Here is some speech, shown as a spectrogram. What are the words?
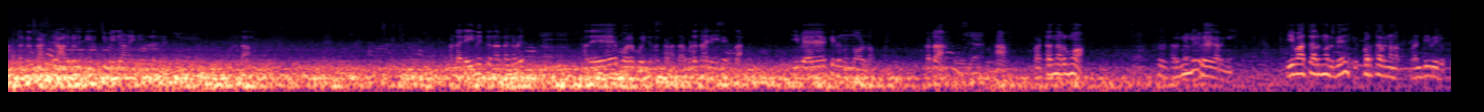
അതൊക്കെ കണ്ട് ആളുകൾ തിരിച്ചു വരികയാണ് അതിന്റെ ഉള്ളിൽ നിന്ന് ഉണ്ടാ ലൈൻ നിൽക്കുന്നുണ്ടെങ്കിൽ അതേപോലെ പോയിട്ട് നിൽക്കണം അവിടെ നിന്നാ ലൈൻ എത്താ ഈ ബാക്കിൽ നിന്നോളണം. കേട്ടാ? ആ പെട്ടെന്ന് ഇറങ്ങുവാ? ഇറങ്ങെങ്കിൽ വേഗം ഇറങ്ങി. ഈ ഭാഗത്ത് ഇറങ്ങരുത് ഇപ്പുറത്ത് ഇറങ്ങണം വണ്ടി വരും.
